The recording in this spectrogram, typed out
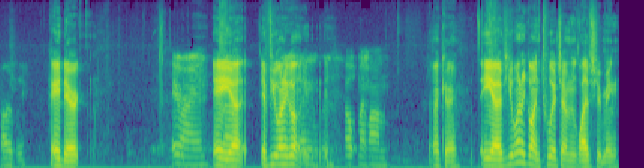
Hardly. Hey, Derek. Hey, Ryan. Hey, uh, if you want to go... Help my mom. Okay. Yeah, uh, if you want to go on Twitch, I'm live streaming.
